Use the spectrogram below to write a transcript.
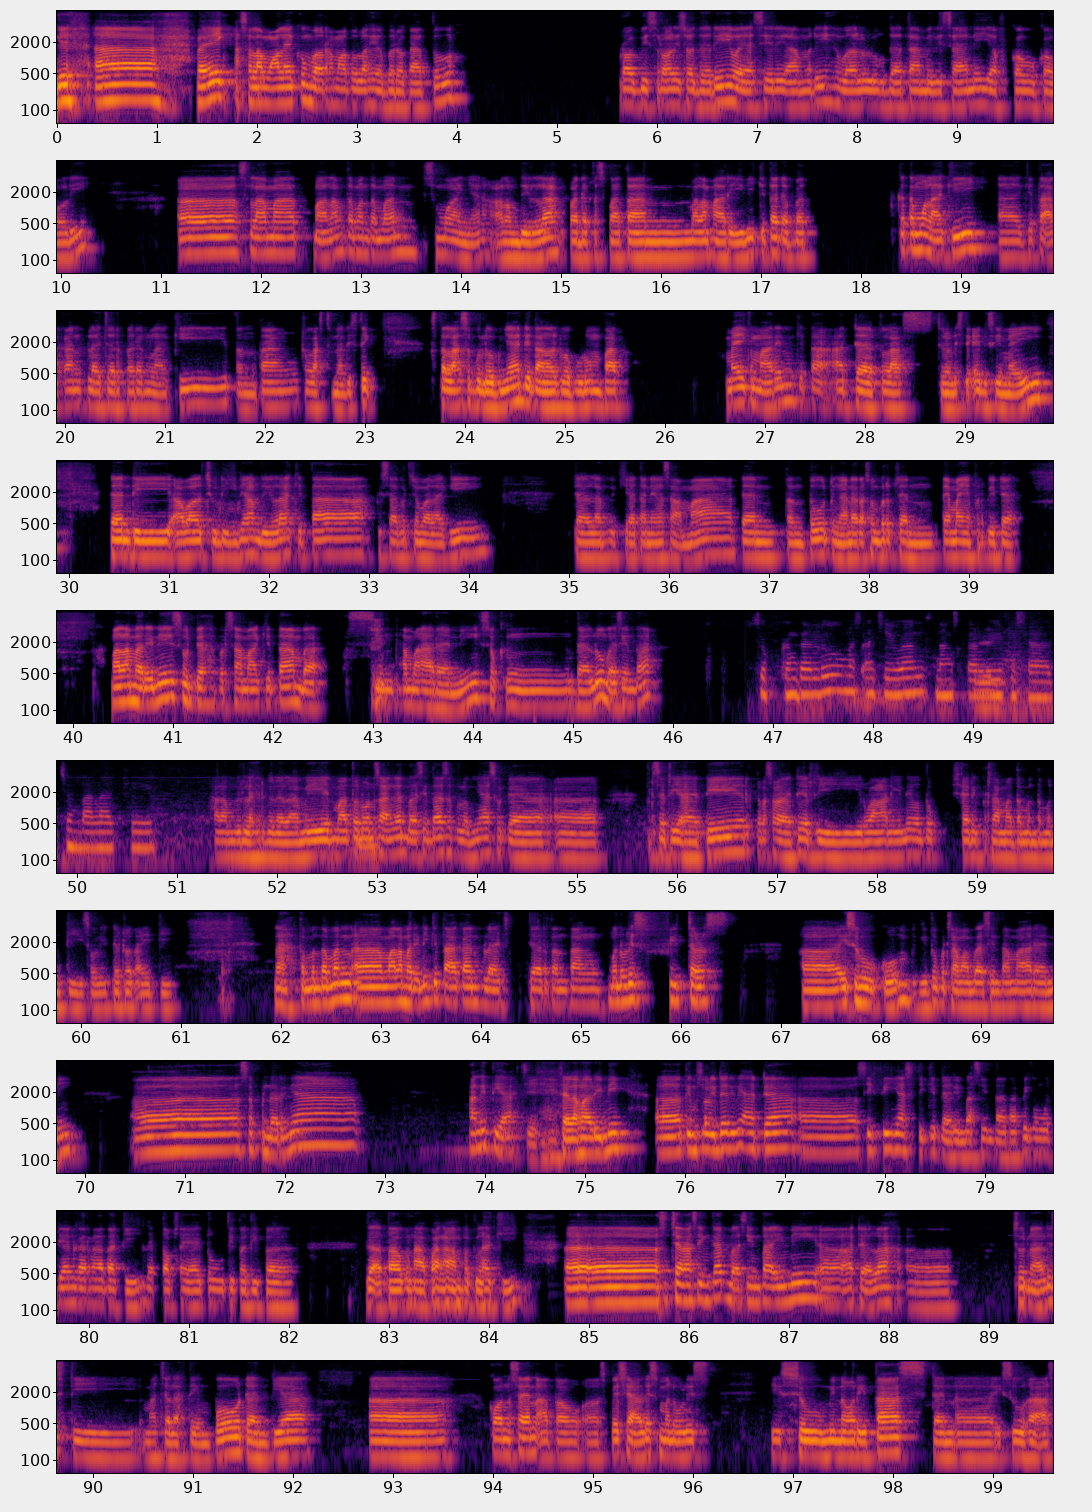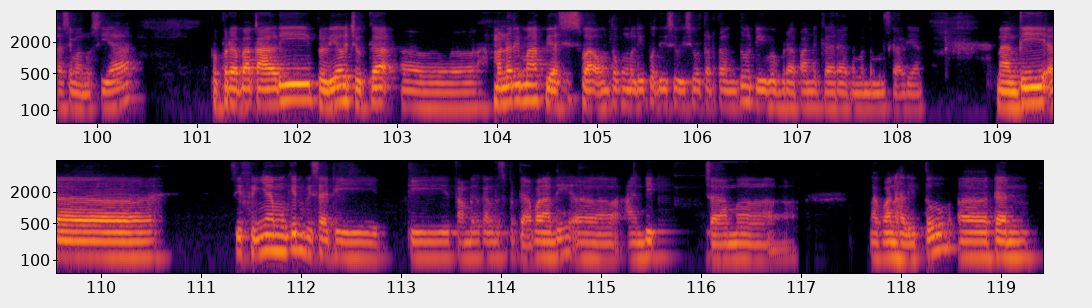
Nggih, uh, baik. Assalamualaikum warahmatullahi wabarakatuh. Robi Srohli Sodari, wa yasiri amri, wa data milisani yafqahu qawli. Uh, selamat malam teman-teman semuanya. Alhamdulillah pada kesempatan malam hari ini kita dapat ketemu lagi. Uh, kita akan belajar bareng lagi tentang kelas jurnalistik. Setelah sebelumnya di tanggal 24 Mei kemarin kita ada kelas jurnalistik edisi Mei dan di awal Juli ini Alhamdulillah kita bisa berjumpa lagi dalam kegiatan yang sama dan tentu dengan narasumber dan tema yang berbeda. Malam hari ini sudah bersama kita Mbak Sinta Maharani. Sugeng Dalu Mbak Sinta. Sugeng Dalu Mas Ajiwan, senang sekali Oke. bisa jumpa lagi. Alhamdulillahirrahmanirrahim. Matur nuwun sangat Mbak Sinta sebelumnya sudah uh, bersedia hadir, kerasa hadir di ruangan ini untuk sharing bersama teman-teman di solidar.id. Nah, teman-teman, uh, malam hari ini kita akan belajar tentang menulis features uh, isu hukum, begitu bersama Mbak Sinta Maharani. Uh, sebenarnya panitia, C. dalam hal ini tim Solidar ini ada CV-nya sedikit dari Mbak Sinta, tapi kemudian karena tadi laptop saya itu tiba-tiba nggak tahu kenapa ngambek lagi. Uh, secara singkat, Mbak Sinta ini uh, adalah uh, jurnalis di majalah Tempo dan dia uh, konsen atau uh, spesialis menulis isu minoritas dan uh, isu hak asasi manusia. Beberapa kali beliau juga uh, menerima beasiswa untuk meliput isu-isu tertentu di beberapa negara, teman-teman sekalian. Nanti uh, CV-nya mungkin bisa ditampilkan seperti apa nanti uh, Andi bisa melakukan hal itu uh, dan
